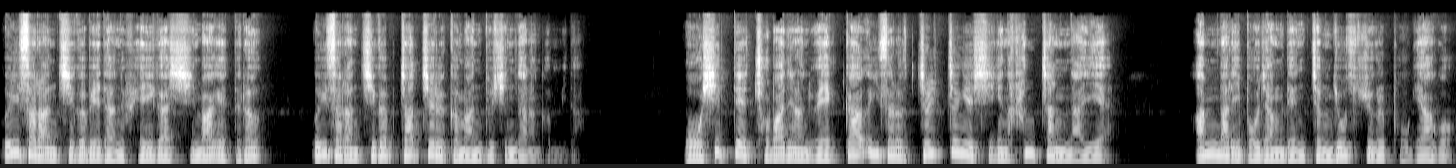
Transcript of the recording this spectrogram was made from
의사란 직업에 대한 회의가 심하게 들어 의사란 직업 자체를 그만두신다는 겁니다. 50대 초반이는 외과 의사로 절정의 시긴 한창 나이에 앞날이 보장된 정교수직을 포기하고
